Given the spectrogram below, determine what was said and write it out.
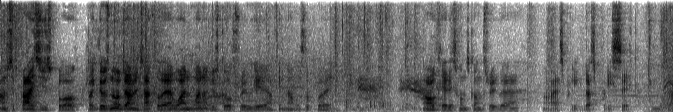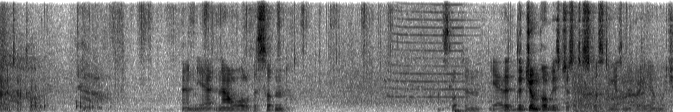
I'm surprised he just blocked. Like, there was no diving tackle there. Why, why not just go through here? I think that was the play. Oh, okay, this one's gone through there. Oh, that's pretty. That's pretty sick. Diving tackle. And yeah, now all of a sudden, that's looking. Yeah, the the jump up is just disgusting, isn't it? Really, on Witch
